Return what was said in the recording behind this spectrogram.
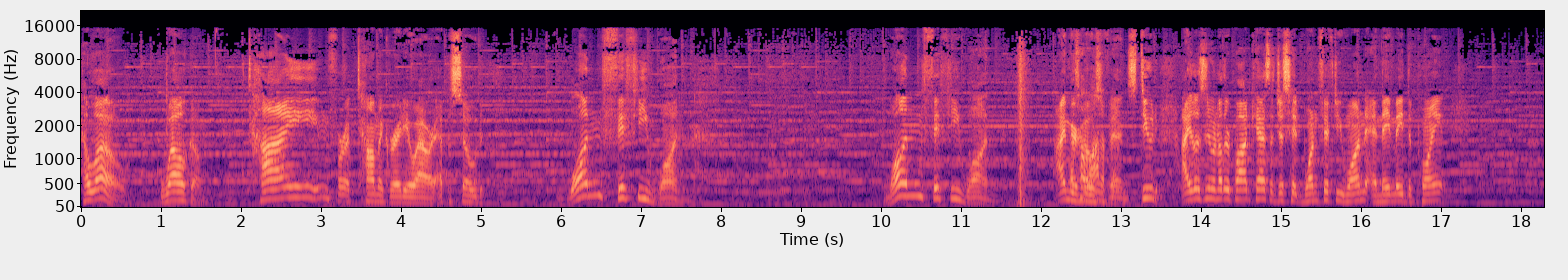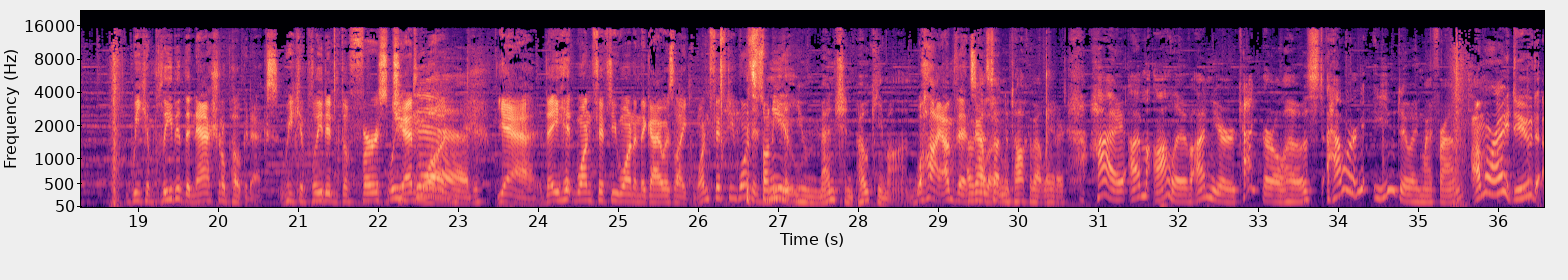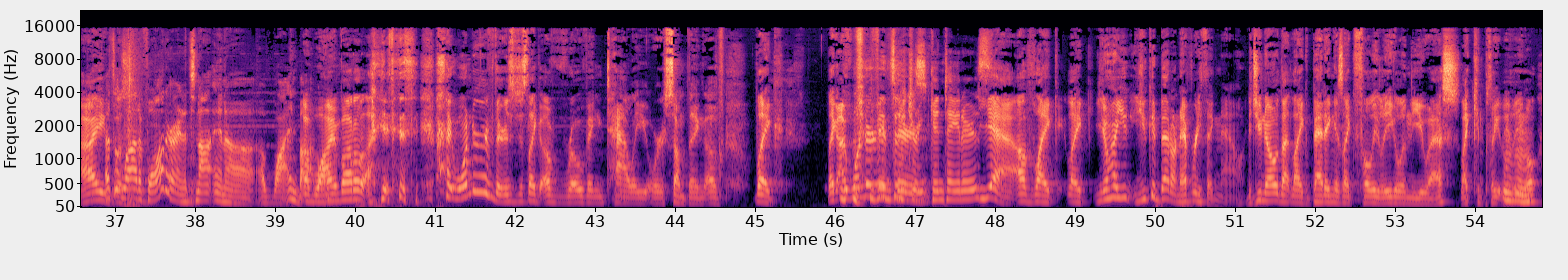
Hello, welcome. Time for Atomic Radio Hour, episode 151. 151. I'm That's your host. Vince. Dude, I listened to another podcast that just hit 151, and they made the point. We completed the National Pokedex. We completed the first We Gen did. 1. Yeah, they hit 151, and the guy was like, 151 It's is funny new. that you mentioned Pokemon. Well, hi, I'm Vince. I've got Hello. something to talk about later. Hi, I'm Olive. I'm your cat girl host. How are you doing, my friend? I'm all right, dude. I That's was- a lot of water, and it's not in a, a wine bottle. A wine bottle. I wonder if there's just like a roving tally or something of like, like I wonder if there's drink containers. yeah of like like you know how you you could bet on everything now. Did you know that like betting is like fully legal in the U.S. like completely Mm-hmm. legal.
